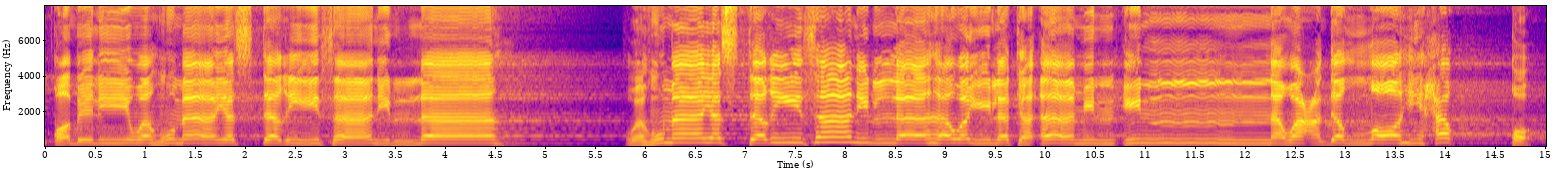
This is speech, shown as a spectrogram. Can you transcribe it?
قبلي وهما يستغيثان الله وهما يستغيثان الله ويلك آمن إن وعد الله حق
